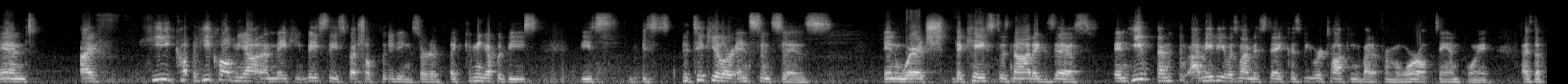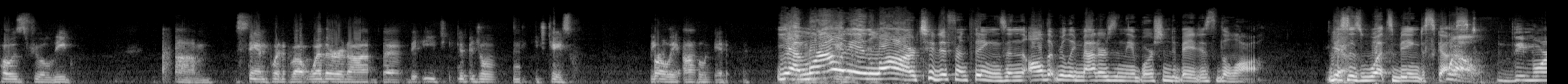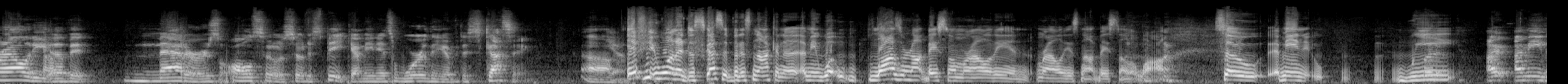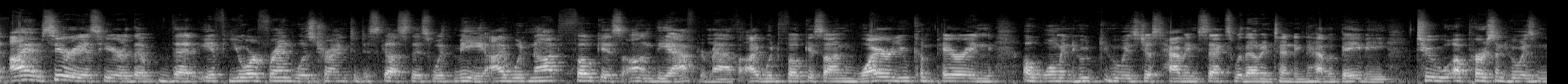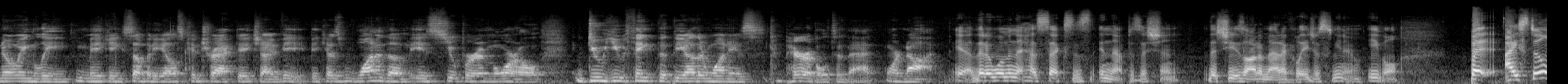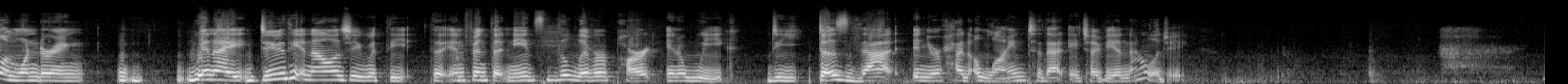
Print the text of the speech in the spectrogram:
and I he ca- he called me out on making basically special pleading, sort of like coming up with these these these particular instances in which the case does not exist. And he uh, maybe it was my mistake because we were talking about it from a moral standpoint as opposed to a legal um, standpoint about whether or not the, the each individual in each case morally obligated. Yeah, morality and law are two different things, and all that really matters in the abortion debate is the law. This Yeah. is what's being discussed. Well, the morality of it matters also, so to speak. I mean, it's worthy of discussing. Um, yeah. if you want to discuss it, but it's not going to. I mean, what laws are not based on morality, and morality is not based on the law. so, I mean, we. I, I mean, I am serious here that that if your friend was trying to discuss this with me, I would not focus on the aftermath. I would focus on why are you comparing a woman who who is just having sex without intending to have a baby to a person who is knowingly making somebody else contract HIV because one of them is super immoral. Do you think that the other one is comparable to that or not? Yeah, that a woman that has sex is in that position, that she is automatically just, you know, evil. But I still am wondering when I do the analogy with the, the infant that needs the liver part in a week, do you, does that in your head align to that HIV analogy?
